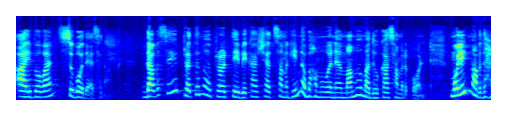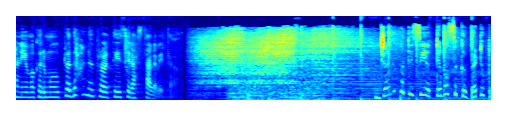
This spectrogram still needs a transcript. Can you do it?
ආයිබෝවන් සුබෝදෑසනක්. දවසේ ප්‍රථම ප්‍රවෘත්ති විකාශයත් සමගින් ඔබ හමු වන මම මදුකා සමරකෝන්. මුලින්ම අවධානය යොමු කරමු ප්‍රධාන ප්‍රවෘත්ති සිරස්තල වෙත. ජනපතිසිය තෙමසක වැටුප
